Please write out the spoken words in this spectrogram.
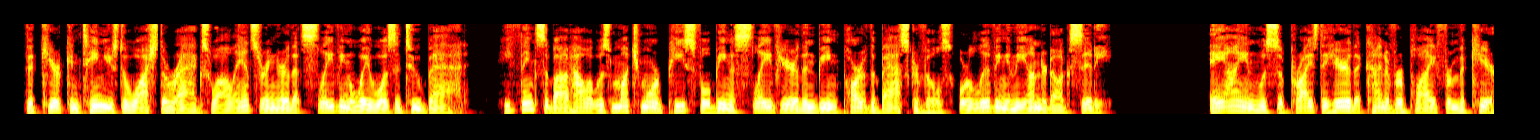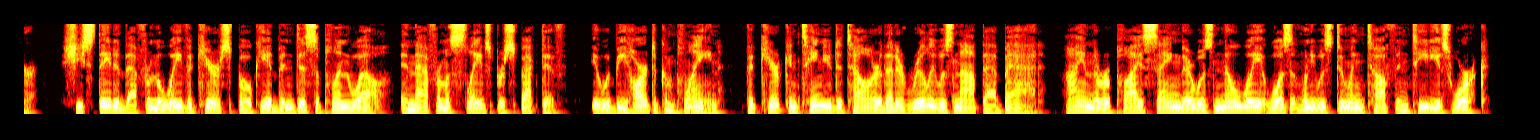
Vakir continues to wash the rags while answering her that slaving away wasn't too bad, he thinks about how it was much more peaceful being a slave here than being part of the Baskervilles or living in the underdog city. Ayan was surprised to hear that kind of reply from Vakir. She stated that from the way Vakir spoke he had been disciplined well, and that from a slave's perspective, it would be hard to complain. Vakir continued to tell her that it really was not that bad, Ayan the reply saying there was no way it wasn't when he was doing tough and tedious work.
